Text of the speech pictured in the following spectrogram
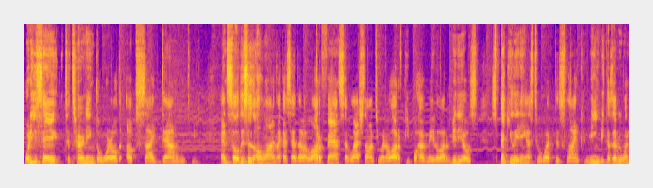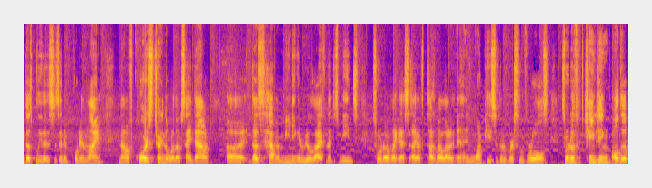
What do you say to turning the world upside down with me? And so this is a line, like I said, that a lot of fans have latched onto and a lot of people have made a lot of videos speculating as to what this line could mean because everyone does believe that this is an important line. Now, of course, turning the world upside down uh, does have a meaning in real life, and that just means sort of like I, have talked about a lot in One Piece, of the reversal of roles, sort of changing all the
